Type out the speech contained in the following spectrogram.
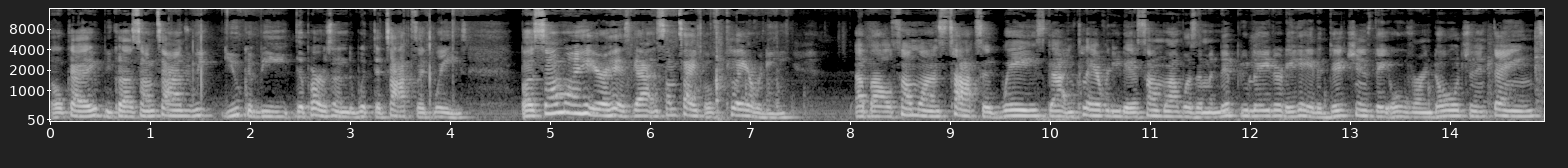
Okay? Because sometimes we you could be the person with the toxic ways. But someone here has gotten some type of clarity about someone's toxic ways, gotten clarity that someone was a manipulator, they had addictions, they overindulged in things.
